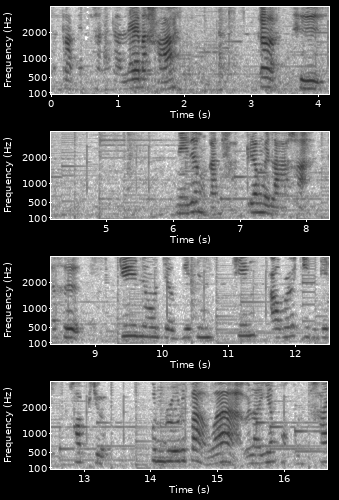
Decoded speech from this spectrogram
สำหรับในสถานการณ์แรกนะคะ ก็คือ ในเรื่องของการถามเรื่องเวลาค่ะ ก็คือ Do you know the visiting hour in this hospital คุณรู้หรือเปล่าว่าเวลาเยี่ยมของคนไข้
